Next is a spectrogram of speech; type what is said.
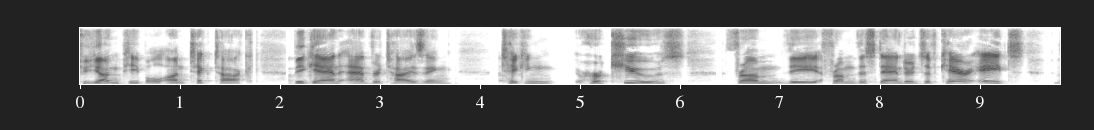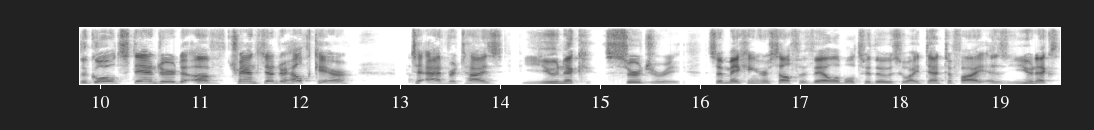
to young people on TikTok began advertising, taking her cues from the from the standards of care eight the gold standard of transgender healthcare to advertise eunuch surgery. So making herself available to those who identify as eunuchs,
